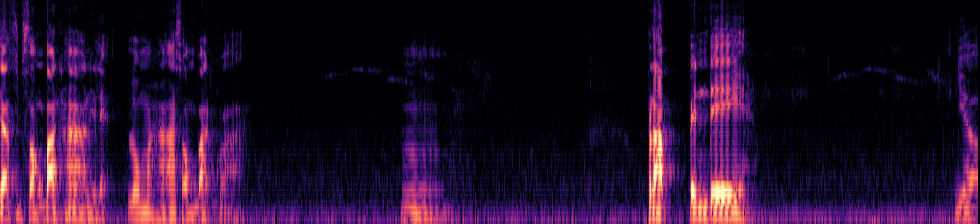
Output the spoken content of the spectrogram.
จาก12บาท5นี่แหละ ลงมาหา2บาทกว่า อืม ปรับเป็นเดย์ย่อ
